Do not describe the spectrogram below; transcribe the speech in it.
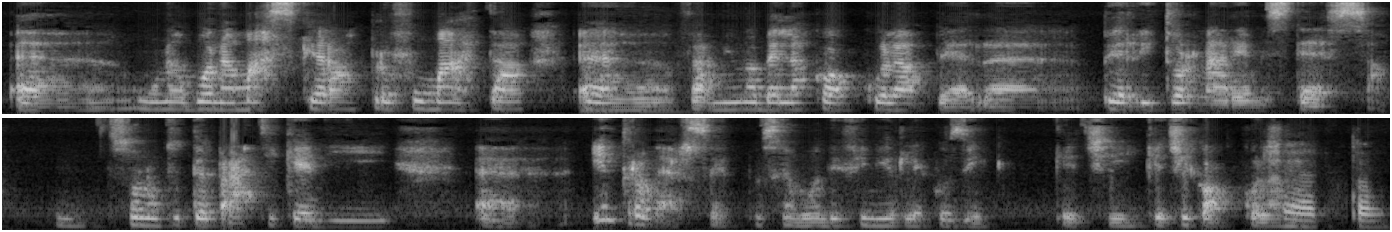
uh, una buona maschera profumata, uh, farmi una bella coccola per, per, ritornare a me stessa. Sono tutte pratiche di introverse, possiamo definirle così, che ci, che ci coccolano. Certo.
